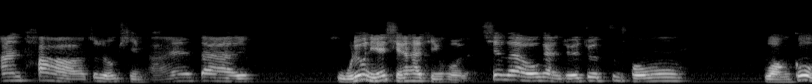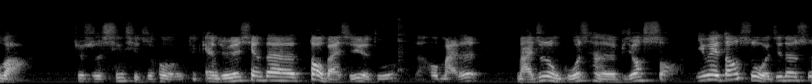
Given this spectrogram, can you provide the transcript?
安踏这种品牌在。五六年前还挺火的，现在我感觉就自从网购吧，就是兴起之后，就感觉现在盗版鞋也多，然后买的买这种国产的比较少。因为当时我记得是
